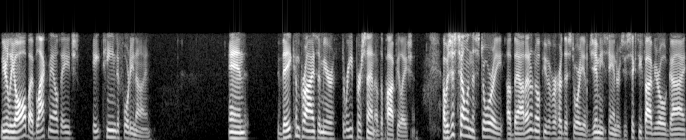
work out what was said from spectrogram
Nearly all by black males aged 18 to 49. And they comprise a mere 3% of the population. I was just telling the story about, I don't know if you've ever heard the story of Jimmy Sanders, who's a 65 year old guy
